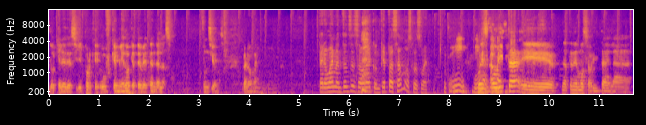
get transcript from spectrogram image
lo quiere decir, porque, uff, qué miedo que te veten de las funciones. Pero bueno. Pero bueno, entonces ahora con qué pasamos, Josué. Sí, pues ahorita eh, ya tenemos ahorita en, la,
